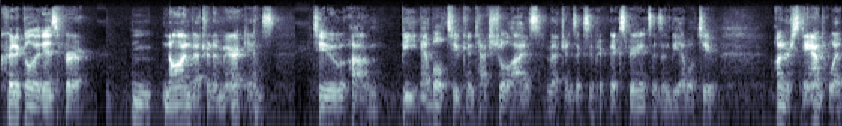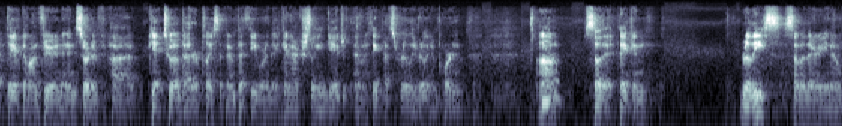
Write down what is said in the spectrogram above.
critical it is for non-veteran Americans to um, be able to contextualize veterans' ex- experiences and be able to understand what they've gone through and, and sort of uh, get to a better place of empathy where they can actually engage with them. I think that's really, really important um, mm-hmm. so that they can release some of their, you know,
